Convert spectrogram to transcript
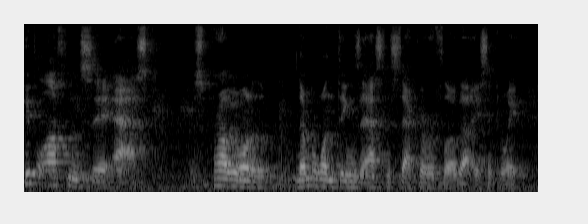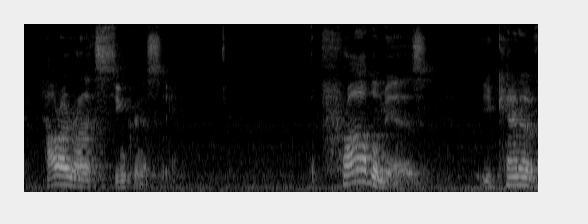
People often say, ask. This is probably one of the number one things asked in Stack Overflow about async and. How do I run it synchronously? The problem is you kind of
